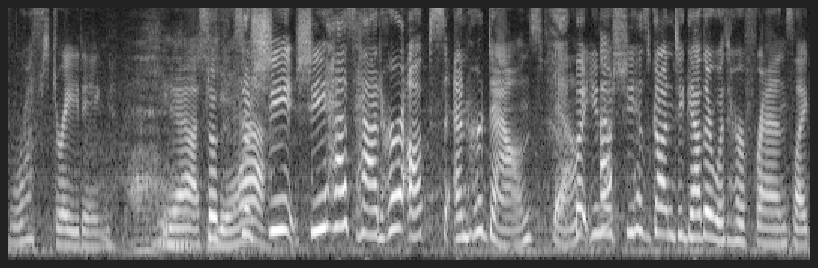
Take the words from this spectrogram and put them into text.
frustrating. Yeah. So Yeah. so she she has had her ups and her downs. Down, But you know up. she has gotten together with her friends like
